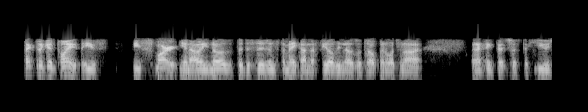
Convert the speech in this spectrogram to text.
that's a good point. He's he's smart, you know. He knows the decisions to make on the field. He knows what's open, what's not, and I think that's just a huge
